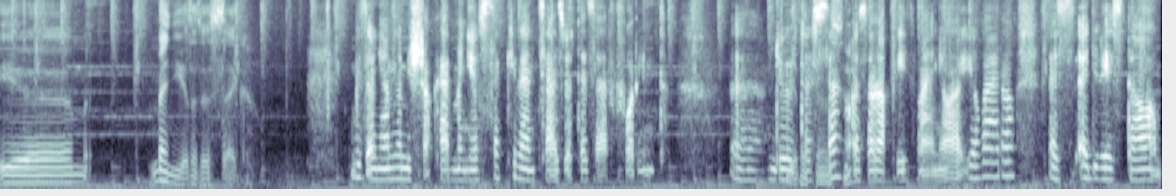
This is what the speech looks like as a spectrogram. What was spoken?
Üm, mennyi ez az összeg? Bizonyám nem is akármennyi összeg, 905 ezer forint gyűlt össze az alapítvány javára. Ez egyrészt a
